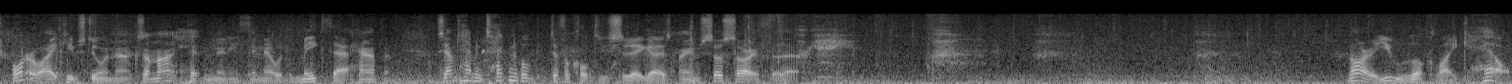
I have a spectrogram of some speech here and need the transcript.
I wonder why it keeps doing that, because I'm not hitting anything that would make that happen. See, I'm having technical difficulties today, guys. I am so sorry for that. Okay. Laura, you look like hell.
